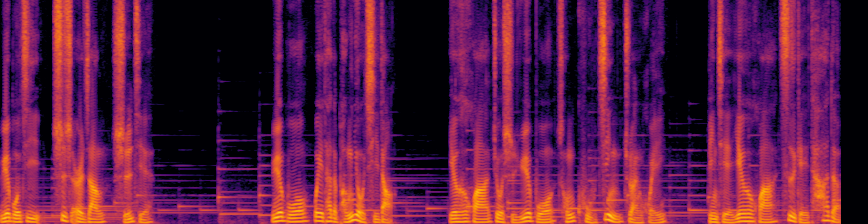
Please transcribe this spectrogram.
约伯记四十二章十节，约伯为他的朋友祈祷，耶和华就使约伯从苦境转回，并且耶和华赐给他的。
